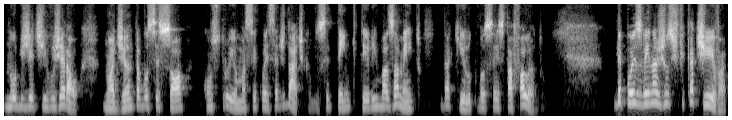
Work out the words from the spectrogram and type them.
no objetivo geral. Não adianta você só construir uma sequência didática, você tem que ter o embasamento daquilo que você está falando. Depois vem na justificativa.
